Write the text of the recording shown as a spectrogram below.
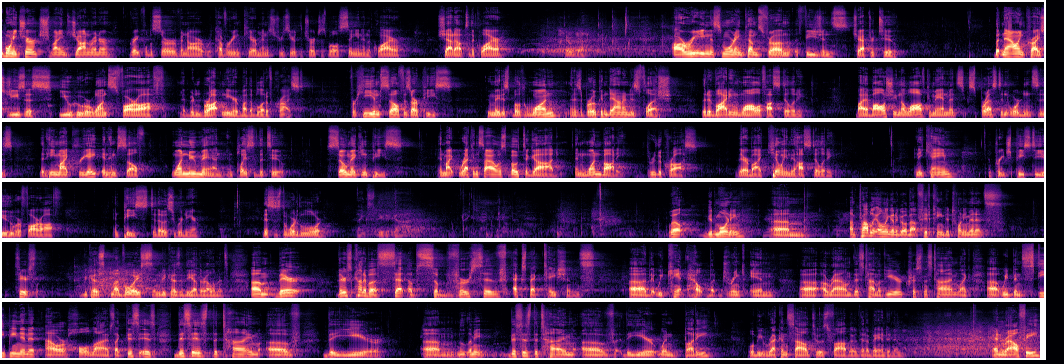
Good morning, church. My name is John Renner. Grateful to serve in our recovery and care ministries here at the church, as well as singing in the choir. Shout out to the choir. There we go. Our reading this morning comes from Ephesians chapter 2. But now in Christ Jesus, you who were once far off have been brought near by the blood of Christ. For he himself is our peace, who made us both one and has broken down in his flesh the dividing wall of hostility by abolishing the law of commandments expressed in ordinances, that he might create in himself one new man in place of the two, so making peace, and might reconcile us both to God in one body through the cross, thereby killing the hostility. And he came and preached peace to you who were far off, and peace to those who were near. This is the word of the Lord. Thanks be to God. Thanks God you killed it. Well, good morning. Um, I'm probably only going to go about 15 to 20 minutes. Seriously, because my voice and because of the other elements. Um, there, there's kind of a set of subversive expectations uh, that we can't help but drink in uh, around this time of year, Christmas time. Like uh, we've been steeping in it our whole lives. Like this is this is the time of the year. Um, let me. This is the time of the year when Buddy will be reconciled to his father that abandoned him, and Ralphie.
